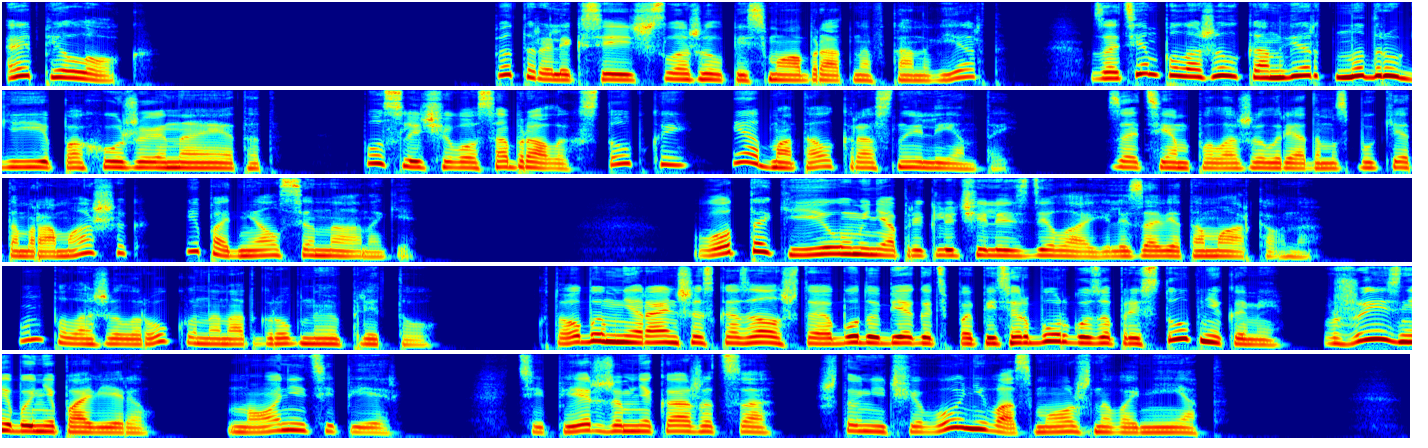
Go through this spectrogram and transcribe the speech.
Эпилог. Петр Алексеевич сложил письмо обратно в конверт, затем положил конверт на другие, похожие на этот, после чего собрал их стопкой и обмотал красной лентой. Затем положил рядом с букетом ромашек и поднялся на ноги. «Вот такие у меня приключились дела, Елизавета Марковна». Он положил руку на надгробную плиту. «Кто бы мне раньше сказал, что я буду бегать по Петербургу за преступниками, в жизни бы не поверил. Но не теперь. Теперь же мне кажется, что ничего невозможного нет.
